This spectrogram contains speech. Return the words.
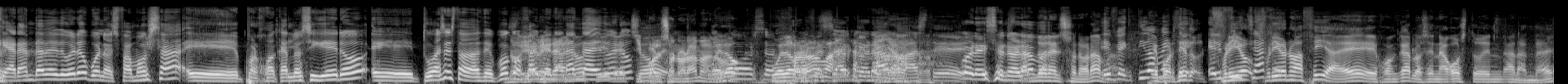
que Aranda de Duero, bueno, es famosa eh, por Juan Carlos Higuero. Eh, tú has estado hace poco, No, Jaime, en Aranda de sí, de Duero. Y por el sonorama, ¿no? Puedo, Por puedo sonorama. confesar que me llamaste Por el sonorama. en el sonorama. Efectivamente, Que, por cierto, el frío, fichaje- frío no hacía, ¿eh? Juan Carlos, en agosto en Aranda, ¿eh?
